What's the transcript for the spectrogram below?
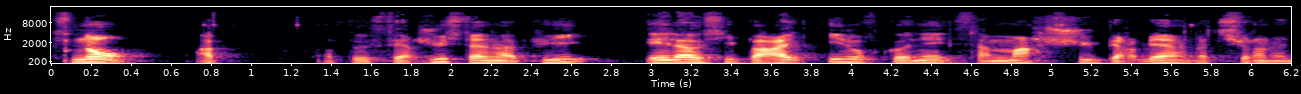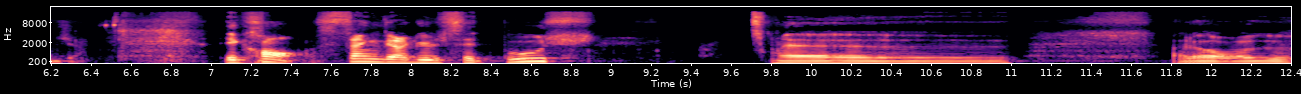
Sinon, on peut faire juste un appui et là aussi pareil, il nous reconnaît, ça marche super bien là-dessus rien à dire. Écran 5,7 pouces. Euh, alors, euh,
